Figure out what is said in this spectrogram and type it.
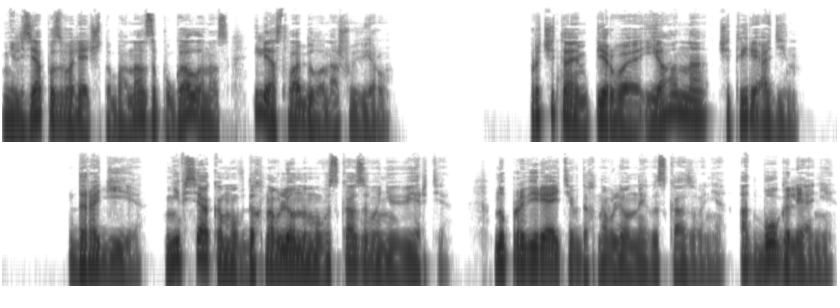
Нельзя позволять, чтобы она запугала нас или ослабила нашу веру. Прочитаем 1 Иоанна 4.1. Дорогие, не всякому вдохновленному высказыванию верьте, но проверяйте вдохновленные высказывания, от Бога ли они,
